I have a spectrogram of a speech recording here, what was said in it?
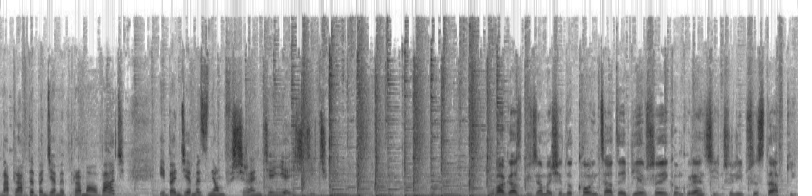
naprawdę będziemy promować i będziemy z nią wszędzie jeździć. Uwaga, zbliżamy się do końca tej pierwszej konkurencji, czyli przystawki.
